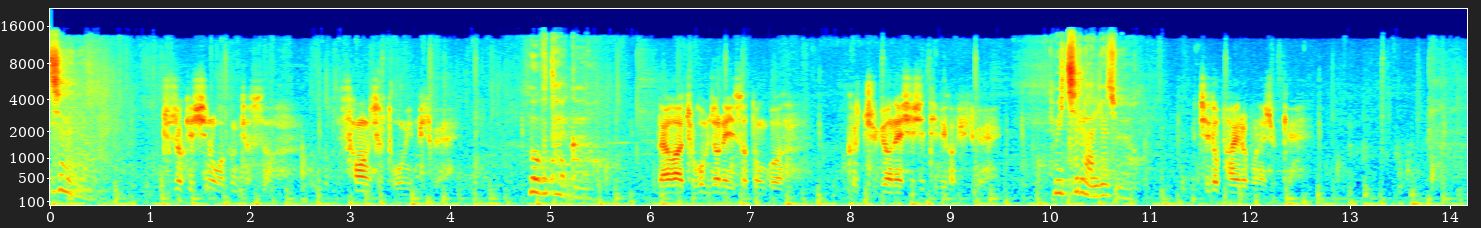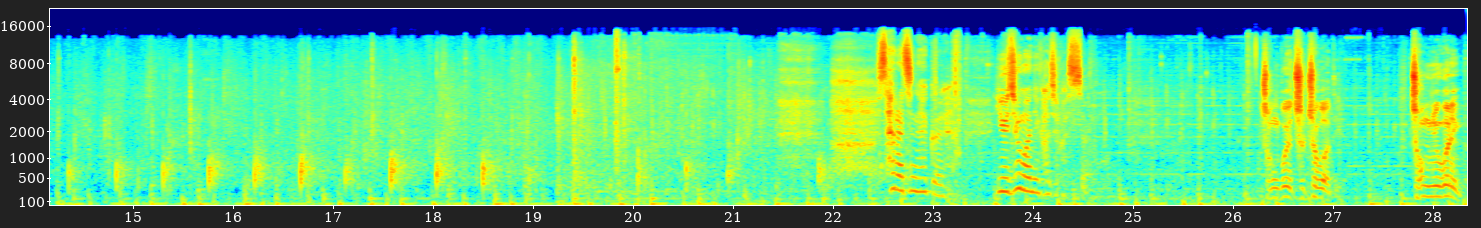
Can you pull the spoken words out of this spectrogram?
위치는요? 추적기 신호가 끊겼어. 상황실 도움이 필요해. 뭐부터 할까요? 내가 조금 전에 있었던 곳, 그 주변에 CCTV가 필요해. 위치를 알려줘요. 지도 파일을 보내줄게. 사라진 핵을 유중원이 가져갔어요. 정부의 출처가 어디야? 정유건인가?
